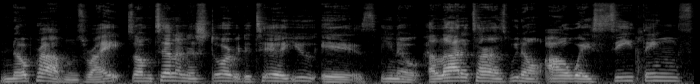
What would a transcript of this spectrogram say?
No problems, right? So I'm telling this story to tell you is, you know, a lot of times we don't always see things.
